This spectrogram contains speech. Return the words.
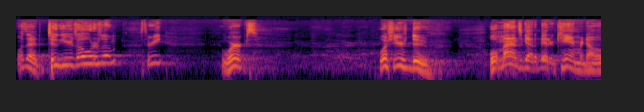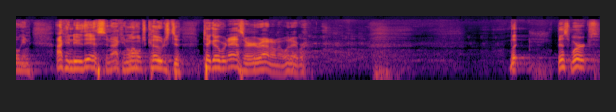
What's that, two years old or something? Three? It works. What's yours do? Well, mine's got a better camera, dog, and I can do this, and I can launch codes to take over NASA, or I don't know, whatever. But this works.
